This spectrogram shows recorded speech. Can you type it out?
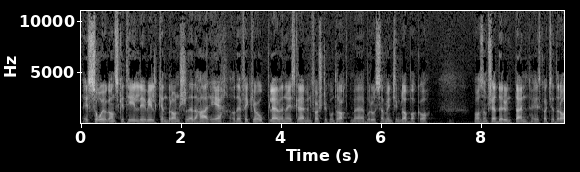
jeg så jo ganske tidlig hvilken bransje det, det her er. Og det fikk jeg oppleve når jeg skrev min første kontrakt med Borussia München-Gladbach òg. Hva som skjedde rundt den. Jeg skal ikke dra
